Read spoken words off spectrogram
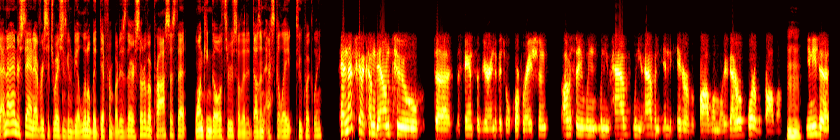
And I understand every situation is going to be a little bit different, but is there sort of a process that one can go through so that it doesn't escalate too quickly? And that's going to come down to the, the stance of your individual corporation obviously when, when you have when you have an indicator of a problem or you've got a report of a problem, mm-hmm. you need to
